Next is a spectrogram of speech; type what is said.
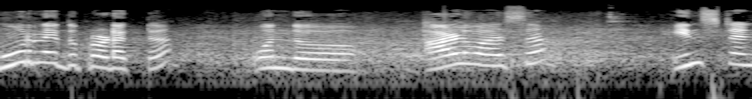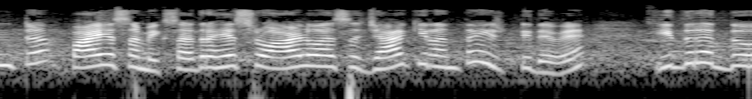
ಮೂರನೇದು ಪ್ರಾಡಕ್ಟ್ ಒಂದು ಆಳ್ವಾಸ ಇನ್ಸ್ಟೆಂಟ್ ಪಾಯಸ ಮಿಕ್ಸ್, ಅದರ ಹೆಸರು ಆಳ್ವಾಸ ಜಾಕಿರ್ ಅಂತ ಇಟ್ಟಿದ್ದೇವೆ. ಇದರದ್ದು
